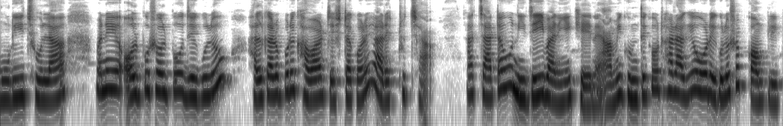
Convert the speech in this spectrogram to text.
মুড়ি, ছোলা মানে অল্প স্বল্প যেগুলো হালকার ওপরে খাওয়ার চেষ্টা করে আর একটু চা। আর চাটা ও নিজেই বানিয়ে খেয়ে নেয়। আমি ঘুম থেকে ওঠার আগে ওর এগুলো সব কমপ্লিট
